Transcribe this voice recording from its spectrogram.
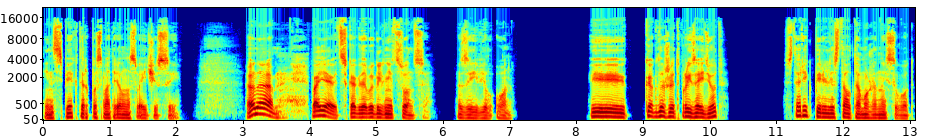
Инспектор посмотрел на свои часы. Она появится, когда выглянет солнце, заявил он. И когда же это произойдет? Старик перелистал таможенный свод.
